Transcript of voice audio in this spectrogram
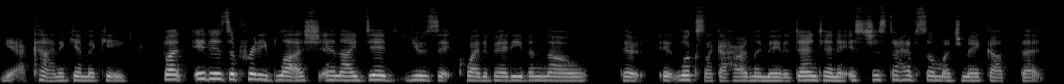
yeah, kind of gimmicky. But it is a pretty blush, and I did use it quite a bit, even though there, it looks like I hardly made a dent in it. It's just I have so much makeup that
